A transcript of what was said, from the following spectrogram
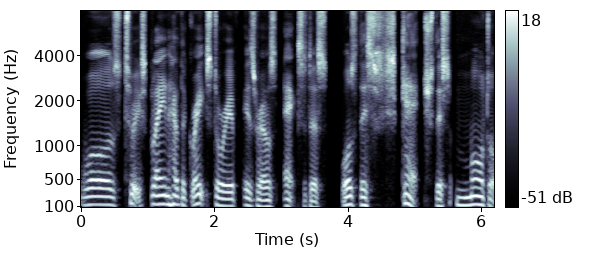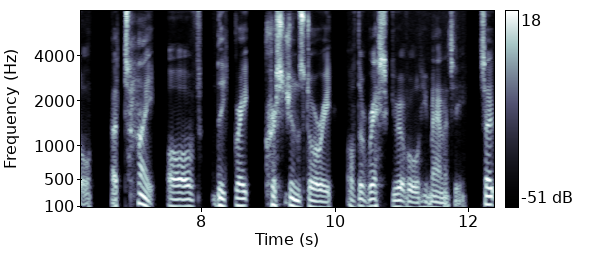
was to explain how the great story of Israel's exodus was this sketch, this model, a type of the great Christian story of the rescue of all humanity. So,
